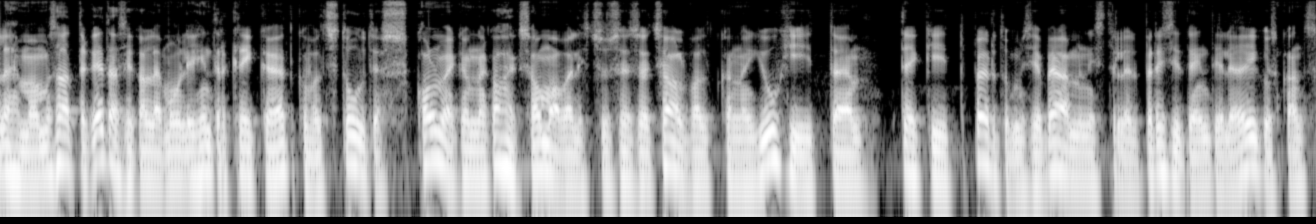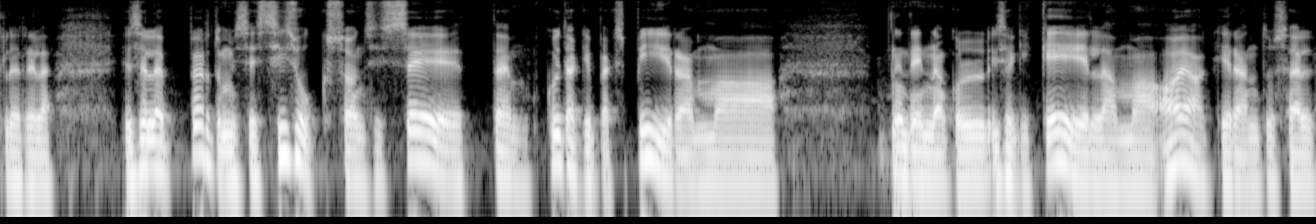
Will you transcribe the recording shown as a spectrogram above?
Läheme oma saatega edasi, Kalle Muuli, Hindrek Riik jätkuvalt stuudios. kolmekümne kaheksa omavalitsuse sotsiaalvaldkonna juhid äh, tegid pöördumise peaministrile, presidendile ja õiguskantslerile. ja selle pöördumise sisuks on siis see, et äh, kuidagi peaks piirama, nende hinnangul isegi keelama ajakirjandusel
